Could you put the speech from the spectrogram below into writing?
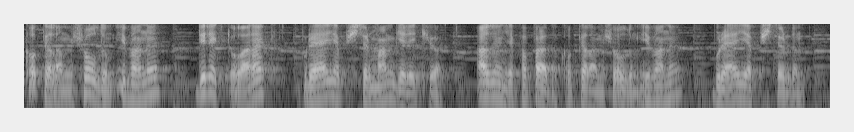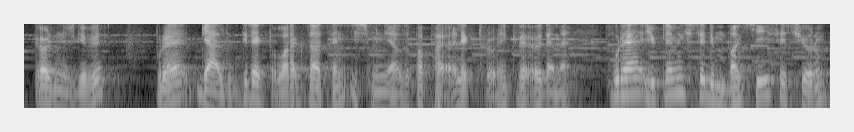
kopyalanmış olduğum IBAN'ı direkt olarak buraya yapıştırmam gerekiyor. Az önce Papara'da kopyalamış olduğum IBAN'ı buraya yapıştırdım. Gördüğünüz gibi buraya geldi. Direkt olarak zaten ismini yazdı. Papara Elektronik ve Ödeme. Buraya yüklemek istediğim bakiyeyi seçiyorum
